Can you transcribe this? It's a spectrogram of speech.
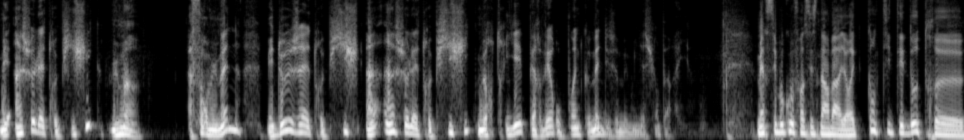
mais un seul être psychique, humain, à forme humaine, mais deux êtres psychiques, un, seul être psychique meurtrier, pervers au point de commettre des abominations pareilles. Merci beaucoup Francis Narbar. Il y aurait quantité d'autres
